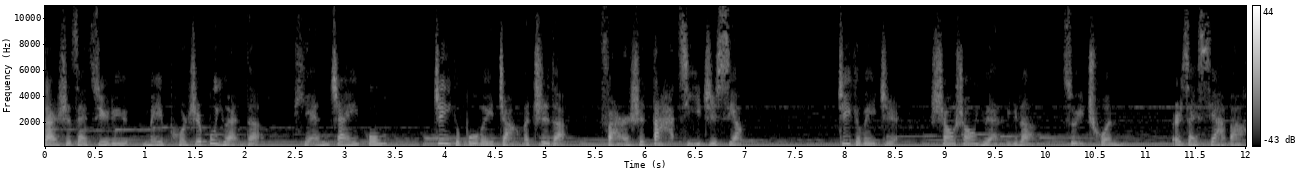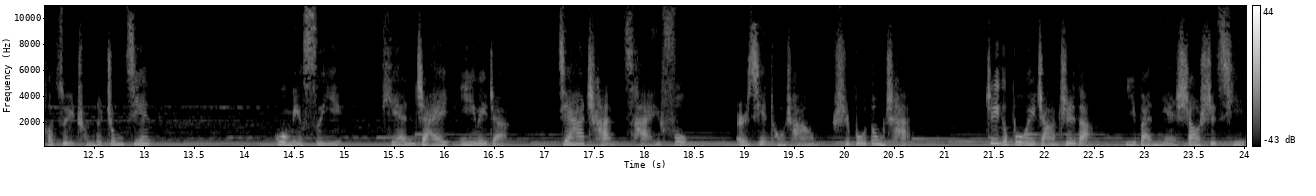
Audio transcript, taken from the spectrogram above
但是在距离媒婆痣不远的田宅宫，这个部位长了痣的，反而是大吉之象。这个位置稍稍远离了嘴唇，而在下巴和嘴唇的中间。顾名思义，田宅意味着家产财富，而且通常是不动产。这个部位长痣的，一般年少时期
